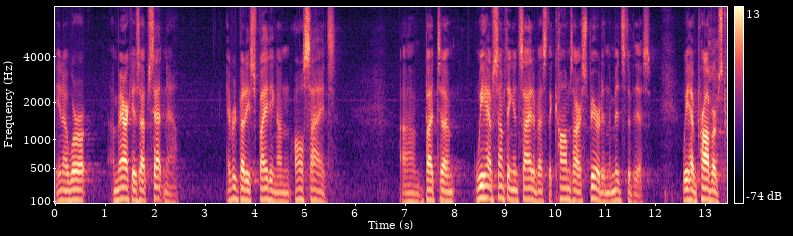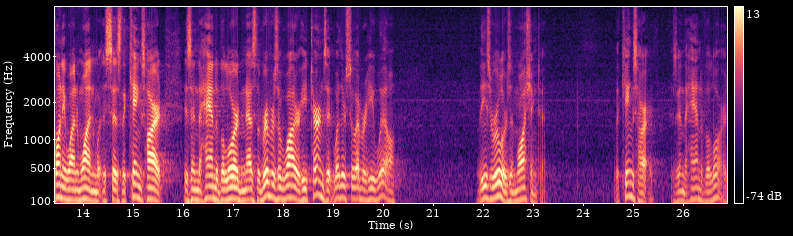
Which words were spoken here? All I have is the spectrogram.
you know, where America is upset now. Everybody's fighting on all sides. Um, but um, we have something inside of us that calms our spirit in the midst of this. We have Proverbs 21 1, that says, The king's heart is in the hand of the Lord, and as the rivers of water, he turns it whithersoever he will. These rulers in Washington, the king's heart is in the hand of the Lord.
